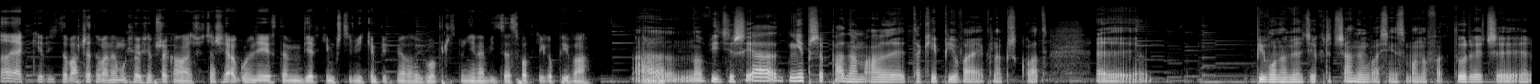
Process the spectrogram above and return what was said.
No jak kiedyś zobaczę, to będę musiał się przekonać. Chociaż ja ogólnie jestem wielkim przeciwnikiem piw miodowych, bo po prostu nienawidzę słodkiego piwa. A, no widzisz, ja nie przepadam, ale takie piwa jak na przykład e, piwo na miodzie gryczanym właśnie z manufaktury, czy,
